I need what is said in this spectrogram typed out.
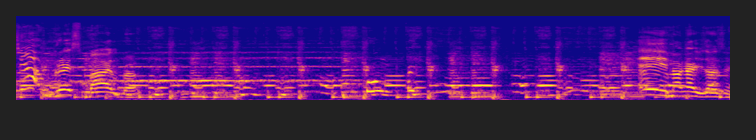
she have a great smile, bro. Hey, my guy's dancing.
